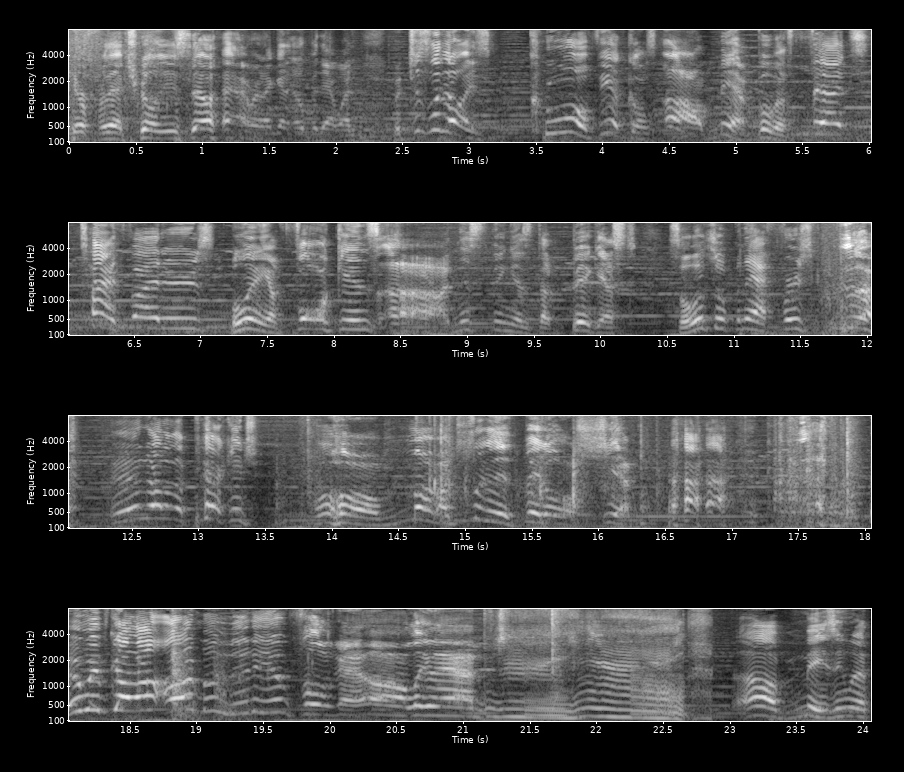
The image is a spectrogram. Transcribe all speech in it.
care for that trilogy, so we're not gonna open that one. But just look at all these cool vehicles. Oh man, Boba Fett's, TIE Fighters, Millennium Falcons. Ah, oh, this thing is the biggest. So let's open that first. Ugh, and out of the package. Oh, mama, just look at this big old ship. and we've got our, our Millennium Falcon. Oh, look at that. Oh, amazing. We've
